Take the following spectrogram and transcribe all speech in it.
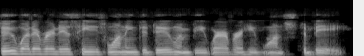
do whatever it is he's wanting to do and be wherever he wants to be.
